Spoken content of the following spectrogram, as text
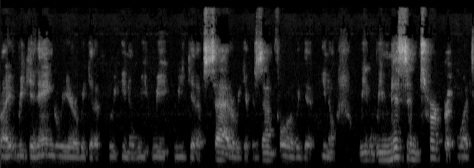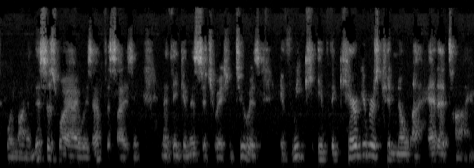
right? We get angry or we get, we, you know, we, we, we get upset or we get resentful or we get, you know, we, we misinterpret what's going on. And this is why I was emphasizing, and I think in this situation too, is if we, if the caregivers could know ahead of time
